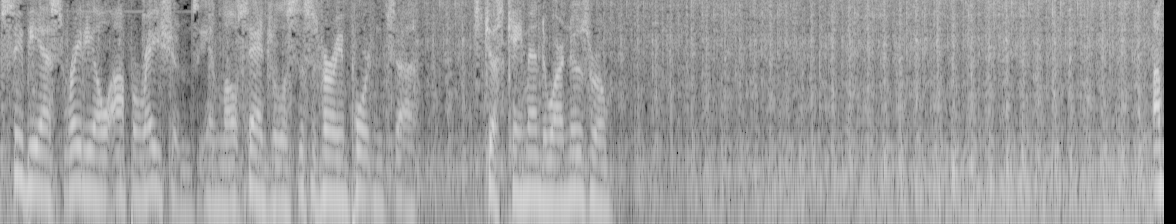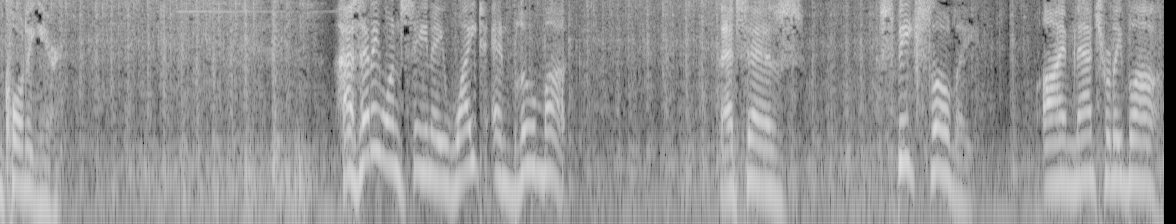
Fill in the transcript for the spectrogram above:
CBS Radio Operations in Los Angeles. This is very important. Uh, this just came into our newsroom. I'm quoting here. Has anyone seen a white and blue mug that says, speak slowly, I'm naturally blonde?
